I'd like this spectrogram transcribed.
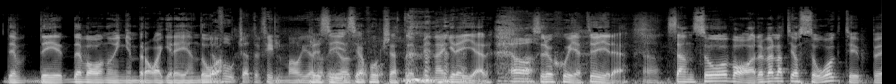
det, det, det var nog ingen bra grej ändå. Jag fortsätter filma och göra det Precis, jag jag fortsätter mina grejer. Så då sket jag i det. Sen så var det väl att jag såg typ, eh,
